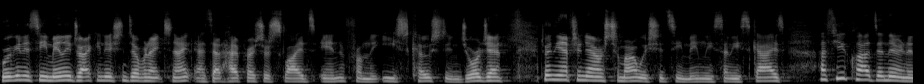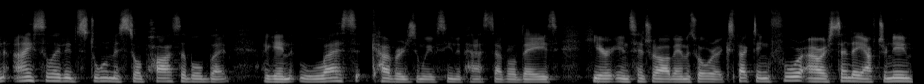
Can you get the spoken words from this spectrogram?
We're going to see mainly dry conditions overnight tonight as that high pressure slides in from the east coast in Georgia. During the afternoon hours tomorrow, we should see mainly sunny skies. A few clouds in there and an isolated storm is still possible, but again, less coverage than we've seen the past several days here in central Alabama is what we're expecting for our Sunday afternoon.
